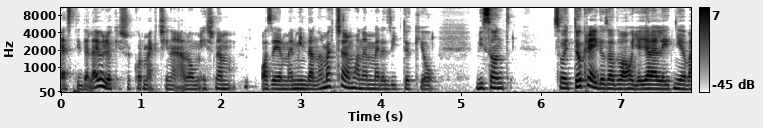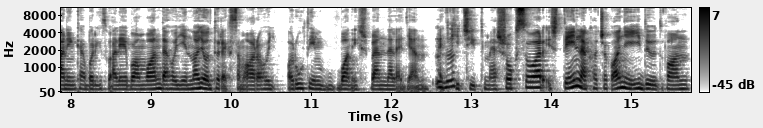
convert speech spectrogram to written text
ezt ide leülök, és akkor megcsinálom, és nem azért, mert minden nap megcsinálom, hanem mert ez így tök jó. Viszont Szóval hogy tökre igazad van, hogy a jelenlét nyilván inkább a rituáléban van, de hogy én nagyon törekszem arra, hogy a rutinban is benne legyen uh-huh. egy mhm. kicsit, mert sokszor, és tényleg, ha csak annyi időd van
